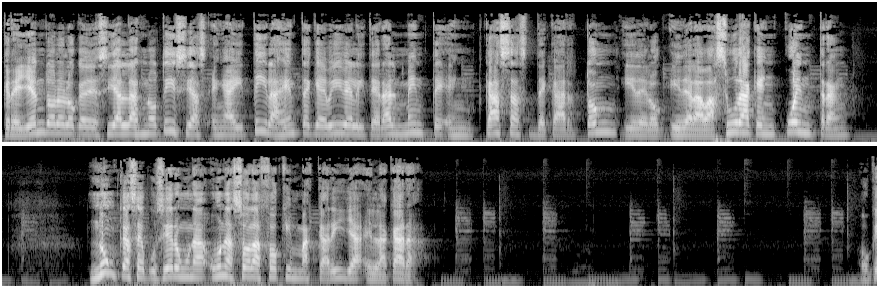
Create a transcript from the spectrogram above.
creyéndole lo que decían las noticias, en Haití la gente que vive literalmente en casas de cartón y de, lo, y de la basura que encuentran, nunca se pusieron una, una sola fucking mascarilla en la cara. ¿Ok?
